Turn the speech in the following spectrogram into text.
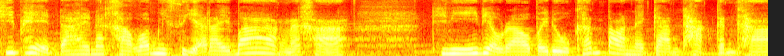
ที่เพจได้นะคะ ว่ามีสีอะไรบ้างนะคะ ทีนี้เดี๋ยวเราไปดูขั้นตอนในการถักกันค่ะ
